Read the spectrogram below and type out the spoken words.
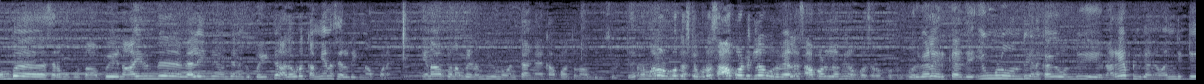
ரொம்ப சிரமப்பட்டோம். அப்போ நான் இருந்த வேலையுமே வந்து எனக்கு போயிட்டு அதோட கம்மியான சேலரிக்கு நான் போனேன். ஏன்னா அப்போ நம்மளை நம்பி இவங்க வந்துட்டாங்க காப்பாற்றணும் அப்படின்னு சொல்லிட்டு. அந்த மாதிரிலாம் ரொம்ப கஷ்டப்பட்டோம் சாப்பாட்டுக்குலாம் ஒரு வேலை சாப்பாடு எல்லாமே ரொம்ப சிரமப்பட்டிருக்கும். ஒரு வேலை இருக்காது. இவங்களும் வந்து எனக்காக வந்து நிறைய பண்ணிருக்காங்க. வந்துட்டு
